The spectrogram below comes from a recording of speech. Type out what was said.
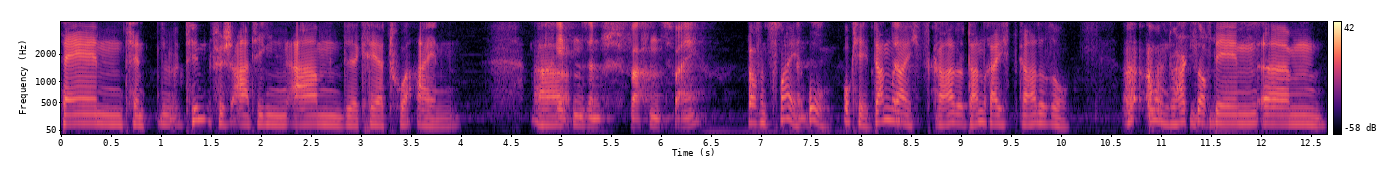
zähen, tin- tintenfischartigen Arm der Kreatur ein. Äh, Macheten sind Waffen 2. Waffen 2. Oh, okay, dann Dann- reicht's gerade, dann reicht's gerade so. Du hackst auf den, ähm,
